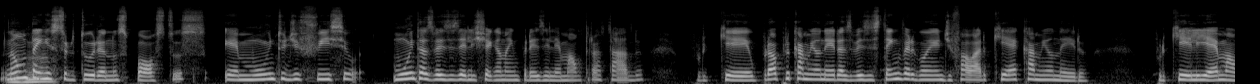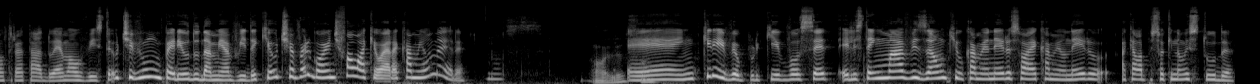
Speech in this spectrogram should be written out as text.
não tem estrutura nos postos, é muito difícil. Muitas vezes ele chega na empresa e ele é maltratado, porque o próprio caminhoneiro às vezes tem vergonha de falar que é caminhoneiro. Porque ele é maltratado, é mal visto. Eu tive um período da minha vida que eu tinha vergonha de falar que eu era caminhoneira. Nossa. Olha só. É incrível, porque você. Eles têm uma visão que o caminhoneiro só é caminhoneiro, aquela pessoa que não estuda.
